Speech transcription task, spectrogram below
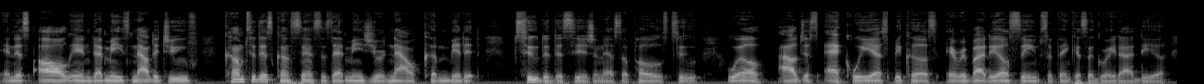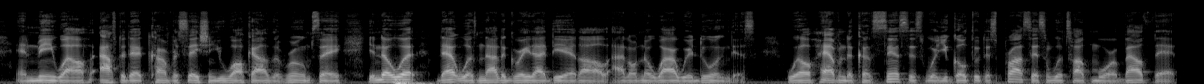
and it's all in. That means now that you've come to this consensus that means you're now committed to the decision as opposed to well i'll just acquiesce because everybody else seems to think it's a great idea. And meanwhile after that conversation you walk out of the room saying you know what? That was not a great idea at all. I don't know why we're doing this well, having the consensus where you go through this process, and we'll talk more about that,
